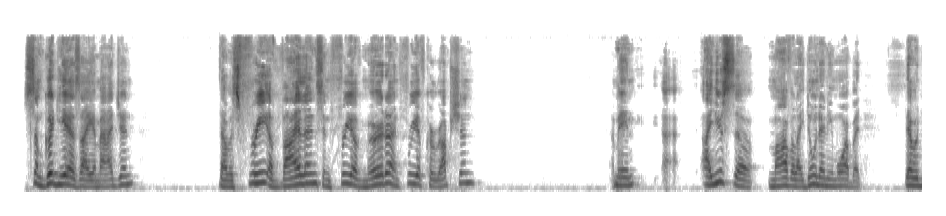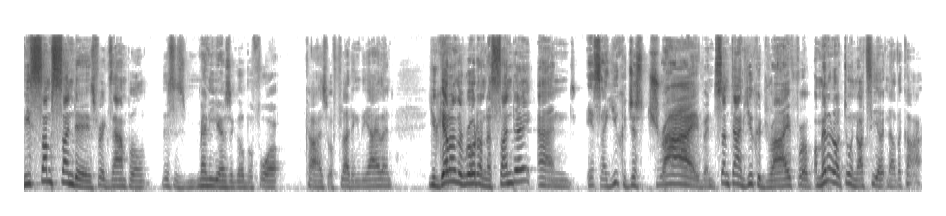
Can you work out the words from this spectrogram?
some good years, I imagine that was free of violence and free of murder and free of corruption. I mean, I used to marvel, I don't anymore, but there would be some Sundays, for example, this is many years ago before cars were flooding the island. You get on the road on a Sunday, and it's like you could just drive, and sometimes you could drive for a minute or two and not see another car.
